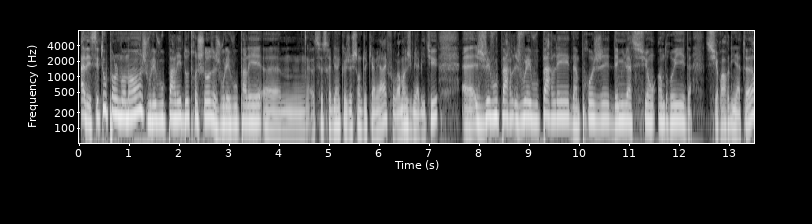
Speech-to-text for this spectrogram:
Allez, c'est tout pour le moment. Je voulais vous parler d'autre chose. Je voulais vous parler. Euh, ce serait bien que je change de caméra. Il faut vraiment que je m'y habitue. Euh, je vais vous parler. Je voulais vous parler d'un projet d'émulation Android sur ordinateur.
